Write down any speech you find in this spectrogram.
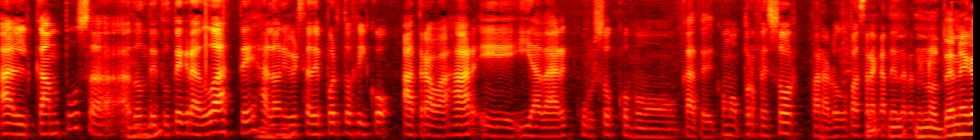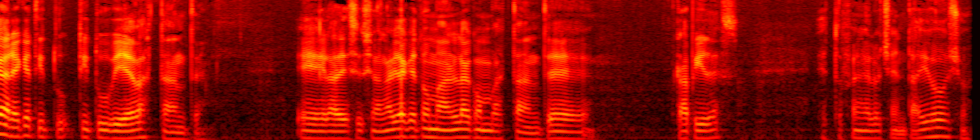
al campus a, donde tú te graduaste, a la Universidad de Puerto Rico, a trabajar eh, y a dar cursos como, como profesor para luego pasar a catedrático. No te negaré que titubeé bastante. Eh, la decisión había que tomarla con bastante rapidez. Esto fue en el 88.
